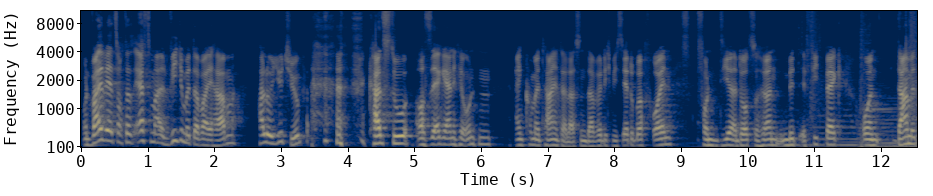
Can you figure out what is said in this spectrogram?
Und weil wir jetzt auch das erste Mal ein Video mit dabei haben, hallo YouTube, kannst du auch sehr gerne hier unten einen Kommentar hinterlassen. Da würde ich mich sehr darüber freuen, von dir dort zu hören mit Feedback. Und damit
